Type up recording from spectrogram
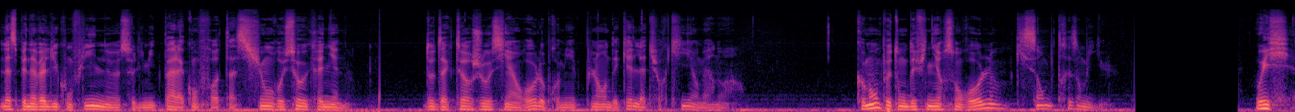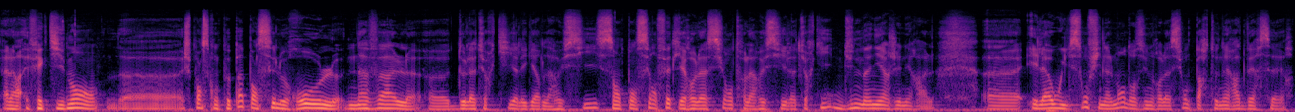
L'aspect naval du conflit ne se limite pas à la confrontation russo-ukrainienne. D'autres acteurs jouent aussi un rôle, au premier plan desquels la Turquie en mer Noire. Comment peut-on définir son rôle, qui semble très ambigu? Oui, alors effectivement, euh, je pense qu'on ne peut pas penser le rôle naval euh, de la Turquie à l'égard de la Russie sans penser en fait les relations entre la Russie et la Turquie d'une manière générale. Euh, et là où ils sont finalement dans une relation de partenaire-adversaire.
